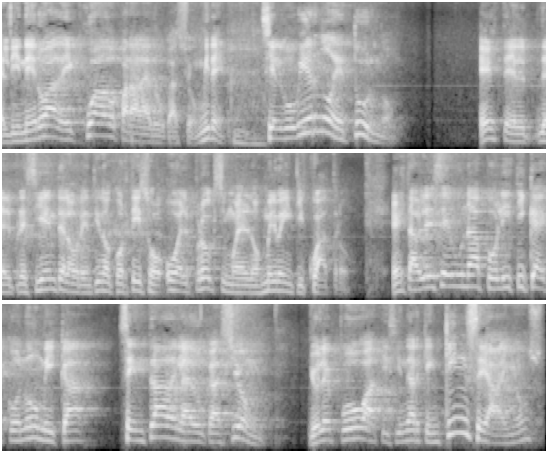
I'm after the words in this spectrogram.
el dinero adecuado para la educación. Mire, si el gobierno de turno, este el, del presidente Laurentino Cortizo o el próximo en el 2024, establece una política económica centrada en la educación, yo le puedo vaticinar que en 15 años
